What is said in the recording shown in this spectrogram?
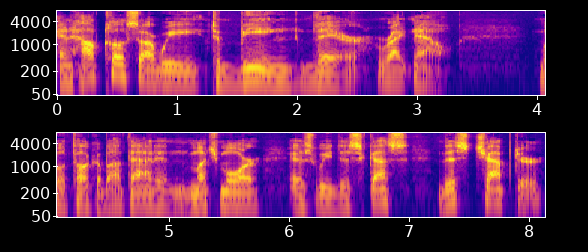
And how close are we to being there right now? We'll talk about that and much more as we discuss this chapter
